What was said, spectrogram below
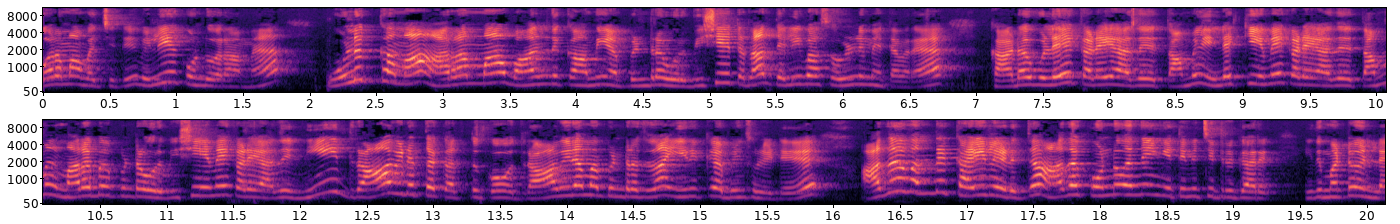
ஓரமா வச்சுட்டு வெளியே கொண்டு வராம ஒழுக்கமா அறமா வாழ்ந்து காமி அப்படின்ற ஒரு விஷயத்தை தான் தெளிவாக சொல்லணுமே தவிர கடவுளே கிடையாது தமிழ் இலக்கியமே கிடையாது தமிழ் மரபு அப்படின்ற ஒரு விஷயமே கிடையாது. நீ திராவிடத்தை கத்துக்கோ திராவிடம் அப்படின்றது தான் இருக்கு அப்படின்னு சொல்லிட்டு அதை வந்து கையில எடுத்து அதை கொண்டு வந்து இங்க திணிச்சிட்டு இருக்காரு. இது மட்டும் இல்ல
